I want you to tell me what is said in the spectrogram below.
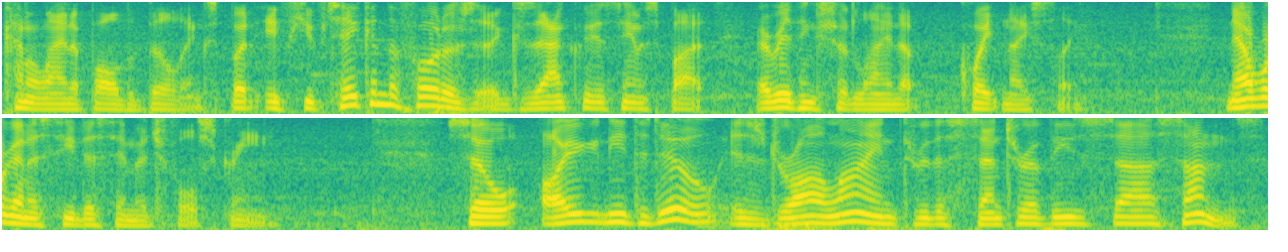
kind of line up all the buildings. But if you've taken the photos at exactly the same spot, everything should line up quite nicely. Now we're going to see this image full screen. So all you need to do is draw a line through the center of these uh, suns.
